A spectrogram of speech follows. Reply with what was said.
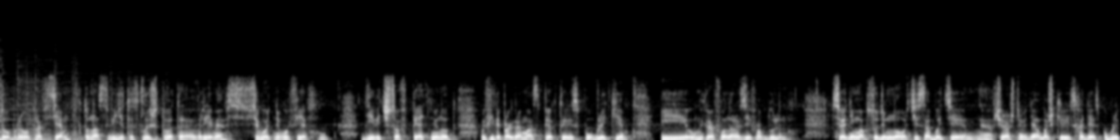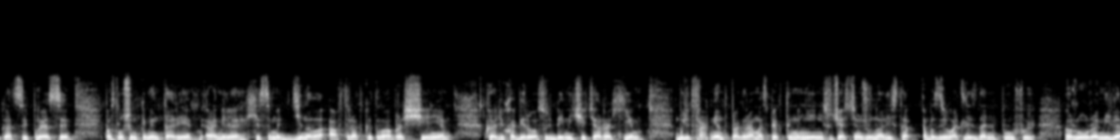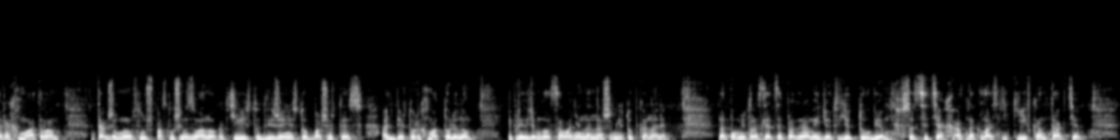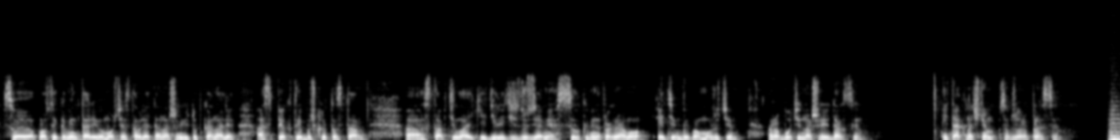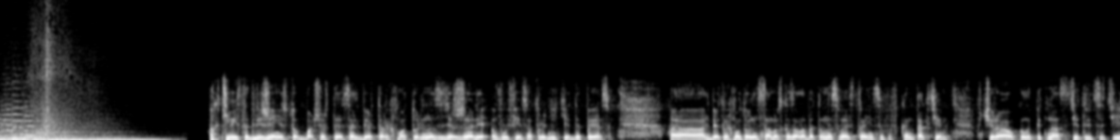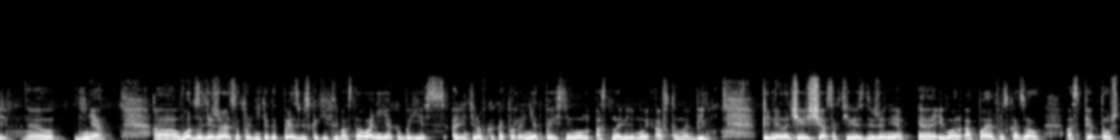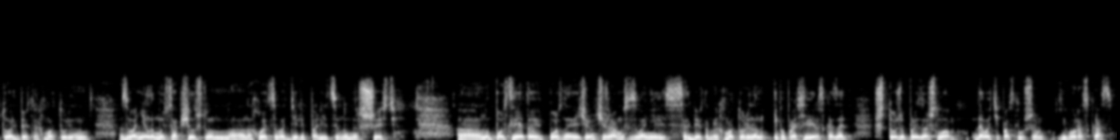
Доброе утро всем, кто нас видит и слышит в это время. Сегодня в Уфе 9 часов 5 минут. В эфире программа «Аспекты республики» и у микрофона Разиф Абдулин. Сегодня мы обсудим новости и события э, вчерашнего дня в Башкирии, исходя из публикации прессы. Послушаем комментарии Рамиля Хисамеддинова, автора открытого обращения к Радио Хабирова о судьбе мечети Ар-Рахим. Будет фрагмент программы «Аспекты мнений» с участием журналиста, обозревателя издания «Пруфы» РУ Рамиля Рахматова. Также мы послушаем звонок активисту движения «Стоп Башир ТС» Альберту Рахматуллину и проведем голосование на нашем YouTube-канале. Напомню, трансляция программы идет в Ютубе, в соцсетях Одноклассники и ВКонтакте. Свои вопросы и комментарии вы можете оставлять на нашем YouTube-канале «Аспекты Башкортостан». А, ставьте лайки, делитесь с друзьями ссылками на программу. Этим вы поможете работе нашей редакции. Итак, начнем с обзора прессы. Активиста движения «Стоп Башир ТС» Альберта Рахматуллина задержали в Уфе сотрудники ДПС. А, Альберт Рахматуллин сам рассказал об этом на своей странице в ВКонтакте вчера около 15.30 э, дня. А, вот задержали сотрудники ДПС без каких-либо оснований. Якобы есть ориентировка, которой нет, пояснил он. Остановили мой автомобиль. Примерно через час активист движения э, Иван Апаев рассказал аспектам, что Альберт Рахматуллин звонил ему и сообщил, что он э, находится в отделе полиции номер 6. А, ну, после этого, поздно вечером, вчера мы созвонились с Альбертом Рахматуллиным и попросили рассказать, что же произошло. Давайте послушаем его рассказ.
